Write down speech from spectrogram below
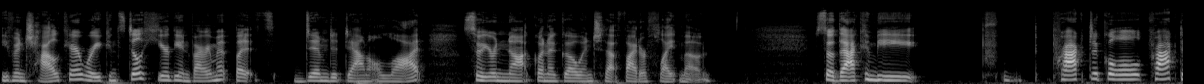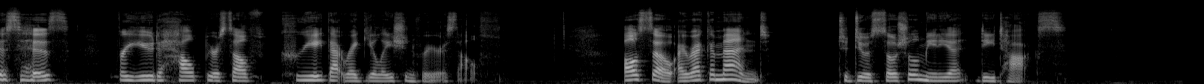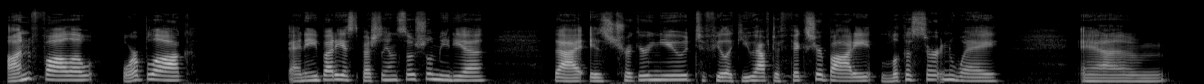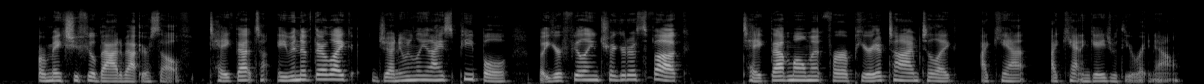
even childcare where you can still hear the environment but it's dimmed it down a lot. So you're not going to go into that fight or flight mode. So that can be pr- practical practices for you to help yourself create that regulation for yourself. Also, I recommend to do a social media detox. Unfollow or block anybody, especially on social media, that is triggering you to feel like you have to fix your body, look a certain way, and or makes you feel bad about yourself. Take that time, even if they're like genuinely nice people, but you're feeling triggered as fuck. Take that moment for a period of time to like, I can't, I can't engage with you right now.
